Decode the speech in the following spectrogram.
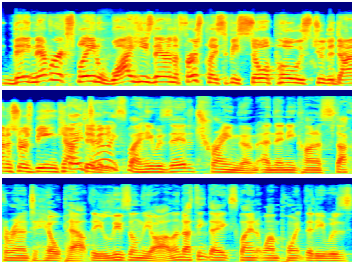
they never explain why he's there in the first place if he's so opposed to the dinosaurs being in captivity. They do explain he was there to train them, and then he kind of stuck around to help out. That he lives on the island. I think they explain at one point that he was.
